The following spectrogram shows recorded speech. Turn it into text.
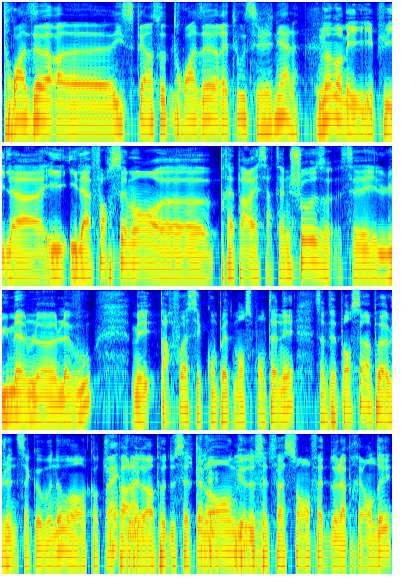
trois heures. euh, il se fait un saut de 3 heures et tout. C'est génial. Non, non, mais et puis il a, il, il a forcément euh, préparé certaines choses. C'est lui-même l'avoue, mais parfois c'est complètement spontané. Ça me fait penser un peu à Eugène Sakamono hein, quand tu Ouais, parles ouais. un peu de cette langue, de Mhm. cette façon en fait de l'appréhender.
